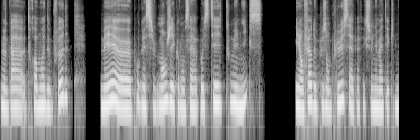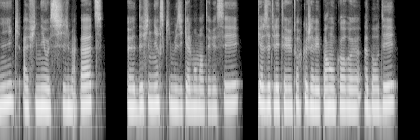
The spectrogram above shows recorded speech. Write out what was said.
même pas 3 mois d'upload. Mais, progressivement, j'ai commencé à poster tous mes mix et en faire de plus en plus et à perfectionner ma technique, affiner aussi ma patte, définir ce qui musicalement m'intéressait, quels étaient les territoires que j'avais pas encore, abordés,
